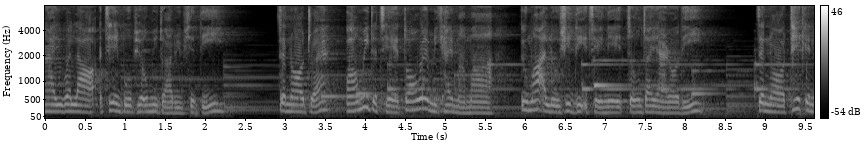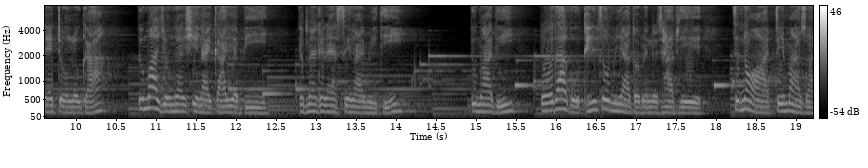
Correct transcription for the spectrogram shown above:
နိုင်ဝက်လောက်အချိန်ပိုဖြုံးမိသွားပြီဖြစ်သည် ကျွန်တော်အတွက်ဘောင်းမိတစ်ထည်တော်ဝဲမိခိုက်မှာမှသူမအလိုရှိသည့်အချိန်နဲ့ကြုံကြရတော့သည်ကျွန်တော်ထိတ်ခနဲ့တုံလောက်ကသူမရုံငန်းရှိ၌ကားရက်ပြီးကမန်ကနန်ဆင်းလိုက်မိသည်သူမသည်ဒေါသကိုထိန်းချုပ်မရတော့မျက်နှာထားဖြင့်ကျွန်တော်အားတင်းမာစွာ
